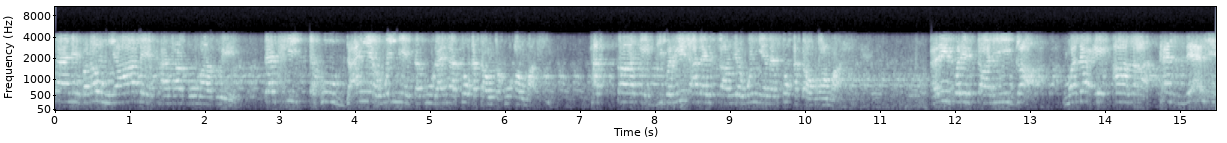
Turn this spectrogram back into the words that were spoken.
पाने बड़ो न्याले खाना को मार कोई तैसी तकू डाइने विने तकू डाइना तो अताउ तकू आउ मासी हत्ता के जिब्रील अलैहि सलाम ये विने ने तो अताउ आउ मासी अरे फरिश्ता लीगा မလာအာလာထက်လဲနေ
